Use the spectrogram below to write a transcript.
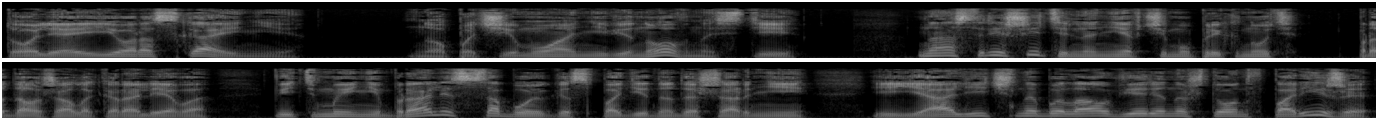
то ли о ее раскаянии. Но почему о невиновности? «Нас решительно не в чем упрекнуть», — продолжала королева, «ведь мы не брали с собой господина де Шарни, и я лично была уверена, что он в Париже,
